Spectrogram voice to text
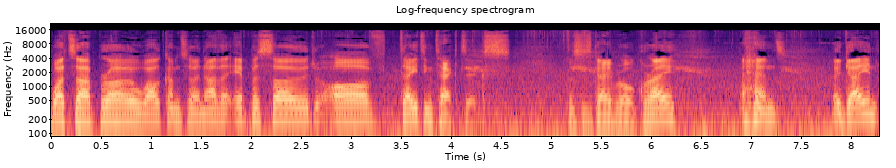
What's up, bro? Welcome to another episode of Dating Tactics. This is Gabriel Gray, and again,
